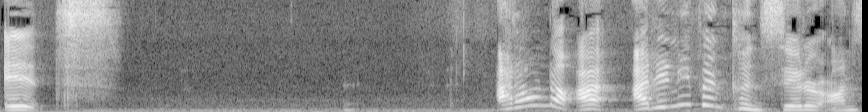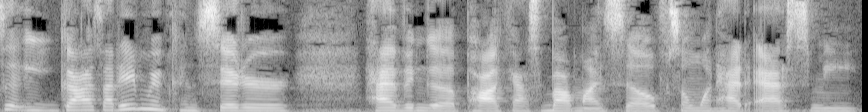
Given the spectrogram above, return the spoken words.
it's I don't know. I, I didn't even consider, honestly, guys, I didn't even consider having a podcast about myself. Someone had asked me,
